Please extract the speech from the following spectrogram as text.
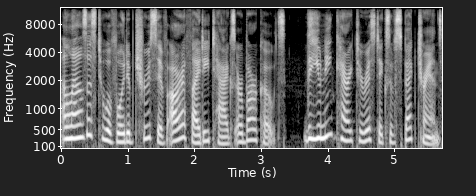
allows us to avoid obtrusive RFID tags or barcodes. The unique characteristics of SpecTrans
